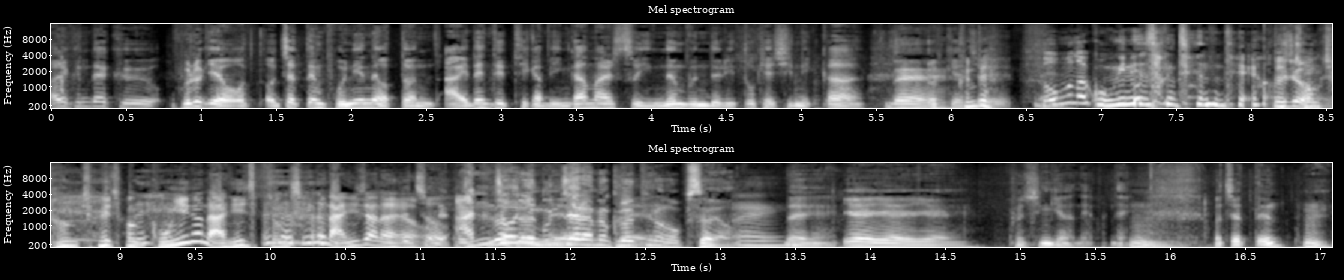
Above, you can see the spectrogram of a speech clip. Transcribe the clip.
아니 근데 그 모르게요. 어쨌든 본인의 어떤 아이덴티티가 민감할 수 있는 분들이 또 계시니까 네. 그렇게 근데 이제 너무나 공인인 상태인데요. 정, 정, 정, 정, 공인은 아니죠. 정치인은 아니잖아요. 그렇죠. 안전이 문제라면 그럴 네. 필요는 없어요. 네. 네. 예, 예, 예. 그건 신기하네요. 네. 음. 어쨌든 음.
